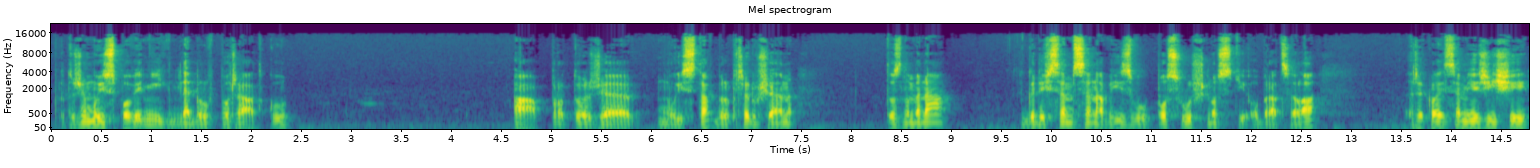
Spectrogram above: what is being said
Protože můj spovědník nebyl v pořádku a protože můj stav byl přerušen, to znamená, když jsem se na výzvu poslušnosti obracela, řekla jsem Ježíši,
